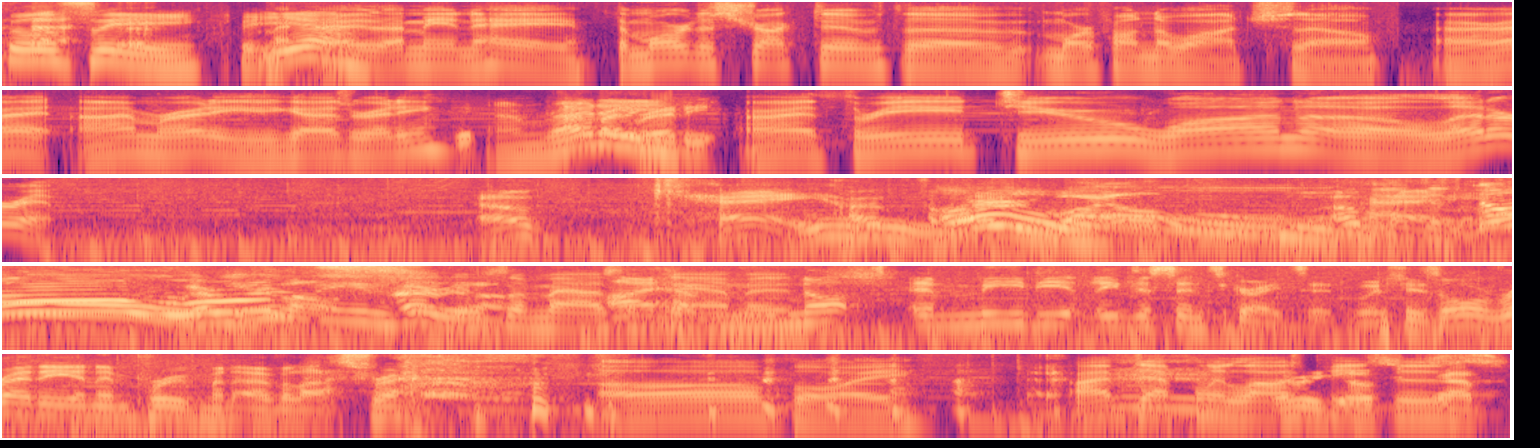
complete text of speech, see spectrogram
We'll see. But yeah, I, I mean, hey, the more destructive, the more fun to watch. So, all right, I'm ready. You guys ready? I'm ready. Ready? All right, three, two, one. Uh, let her rip. Okay. Hopefully. Oh. wild. Okay. Patches- Oh, Very Yzuei's well, very taking well. some massive I have damage. not immediately disintegrated, which is already an improvement over last round. Oh boy, I've definitely lost There we go, pieces.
